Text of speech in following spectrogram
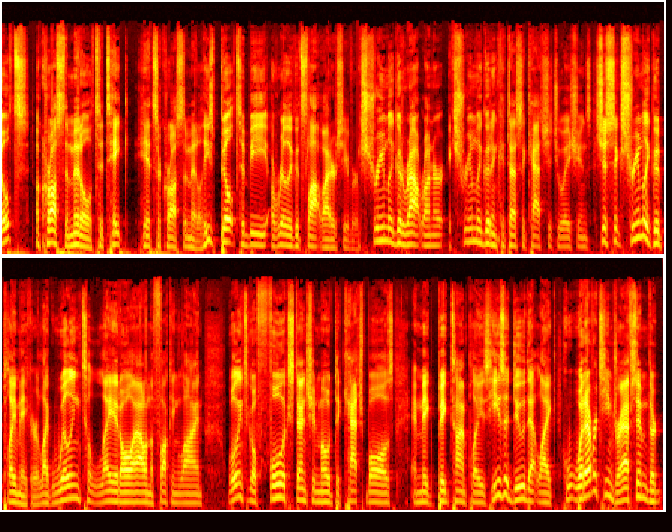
built across the middle to take hits across the middle. He's built to be a really good slot wide receiver. Extremely good route runner, extremely good in contested catch situations. Just extremely good playmaker, like willing to lay it all out on the fucking line, willing to go full extension mode to catch balls and make big time plays. He's a dude that like whatever team drafts him, they're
